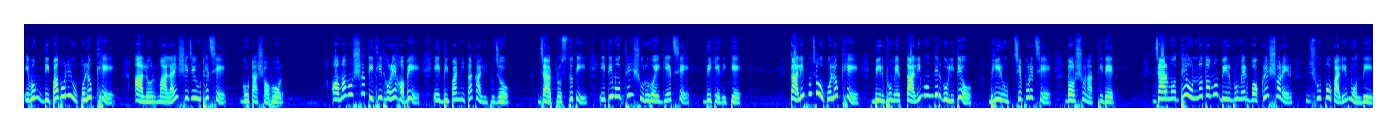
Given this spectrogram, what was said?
এবং দীপাবলি উপলক্ষে আলোর মালায় সেজে উঠেছে গোটা শহর। অমাবস্যা তিথি ধরে হবে এই দীপান্বিতা কালী পুজো। যার প্রস্তুতি ইতিমধ্যেই শুরু হয়ে গিয়েছে দিকে দিকে। কালী পুজো উপলক্ষে বীরভূমের কালী মন্দিরগুলিতেও ভিড় উপচে পড়েছে দর্শনার্থীদের, যার মধ্যে অন্যতম বীরভূমের বক্রেশ্বরের ঝুপো কালীর মন্দির।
